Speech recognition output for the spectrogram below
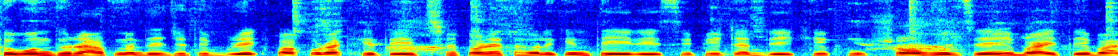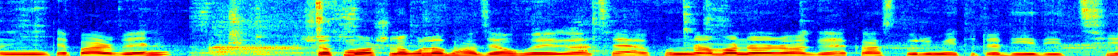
তো বন্ধুরা, আপনাদের যদি ব্রেক পাকোড়া খেতে ইচ্ছে করে, তাহলে কিন্তু এই রেসিপিটা দেখে খুব সহজেই বাড়িতে বানিয়ে নিতে পারবেন। সব মশলাগুলো ভাজাও হয়ে গেছে। এখন নামানোর আগে কাস্তুরি মেথিটা দিয়ে দিচ্ছি।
